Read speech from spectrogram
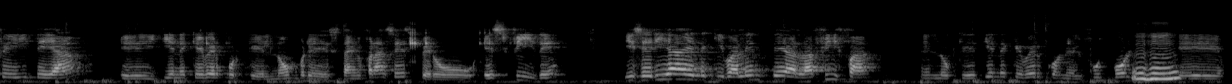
FIDA eh, y tiene que ver porque el nombre está en francés, pero es FIDE y sería el equivalente a la FIFA en lo que tiene que ver con el fútbol. Eh,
